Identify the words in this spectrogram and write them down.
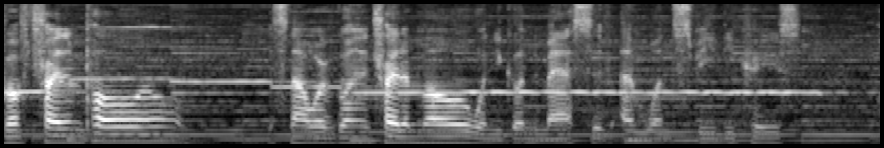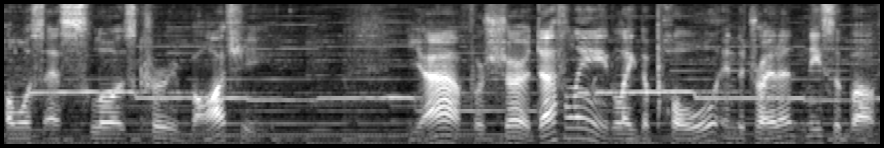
Buff Trident Pole. It's not worth going to Trident mode when you go into massive M1 speed decrease. Almost as slow as Kiribachi. Yeah, for sure. Definitely, like, the pole in the Trident needs a buff.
